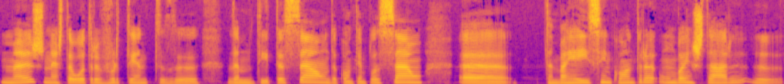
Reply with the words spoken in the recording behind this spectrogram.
Mas nesta outra vertente de, da meditação, da contemplação, uh, também aí se encontra um bem-estar. Uh,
